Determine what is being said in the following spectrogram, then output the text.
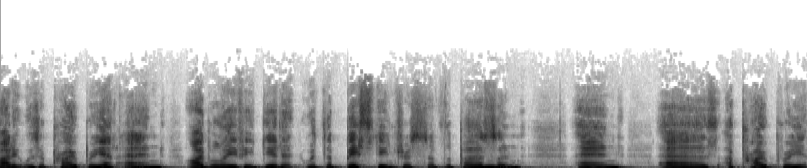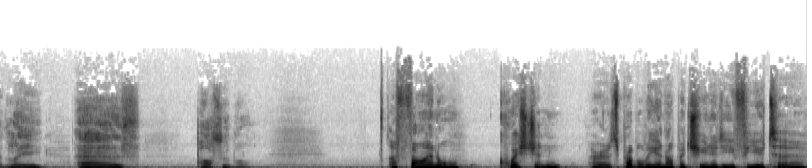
but it was appropriate, and I believe he did it with the best interests of the person and as appropriately as possible. A final question, or it's probably an opportunity for you to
